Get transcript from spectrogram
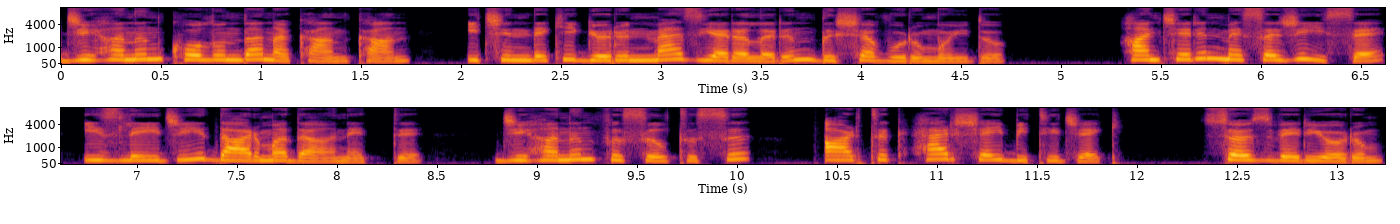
Cihan'ın kolundan akan kan, içindeki görünmez yaraların dışa vurumuydu. Hançer'in mesajı ise izleyiciyi darmadağın etti. Cihan'ın fısıltısı, artık her şey bitecek. Söz veriyorum.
